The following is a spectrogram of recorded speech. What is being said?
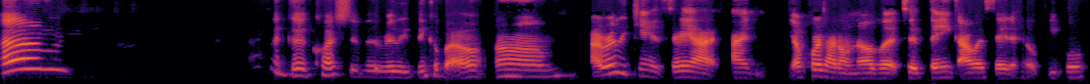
Um, that's a good question to really think about. Um, I really can't say I, I, of course I don't know, but to think I would say to help people.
